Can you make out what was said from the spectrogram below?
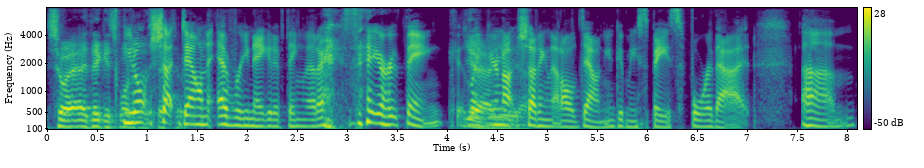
So I think it's one you don't shut down every negative thing that i say or think Yeah, like you're not yeah. shutting that all down you give me space for that um,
